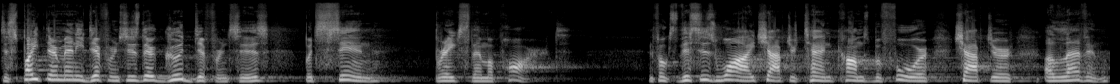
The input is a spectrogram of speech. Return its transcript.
despite their many differences, their good differences, but sin breaks them apart. And, folks, this is why chapter 10 comes before chapter 11.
